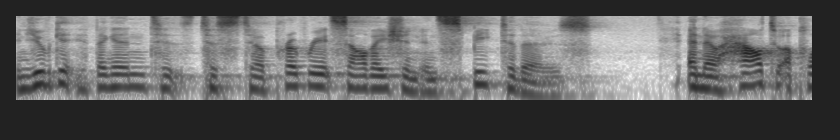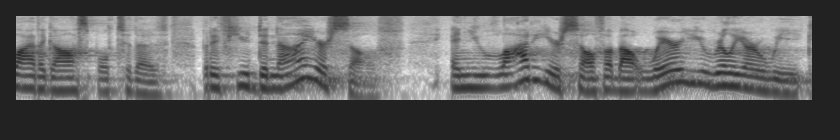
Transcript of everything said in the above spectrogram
And you begin to, to, to appropriate salvation and speak to those and know how to apply the gospel to those. But if you deny yourself and you lie to yourself about where you really are weak,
